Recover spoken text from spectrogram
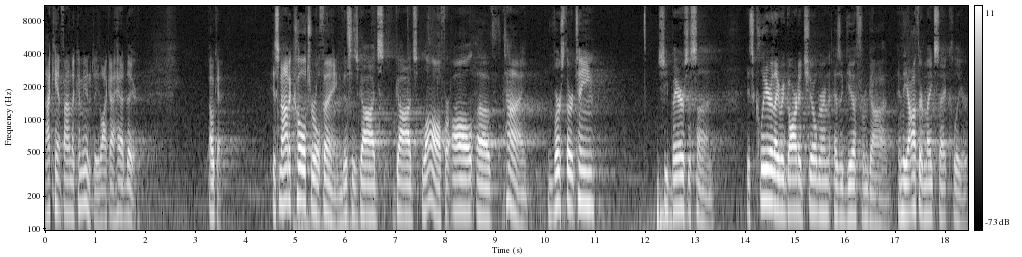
I can't find the community like I had there. Okay. It's not a cultural thing. This is God's, God's law for all of time. Verse 13, she bears a son. It's clear they regarded children as a gift from God, and the author makes that clear.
